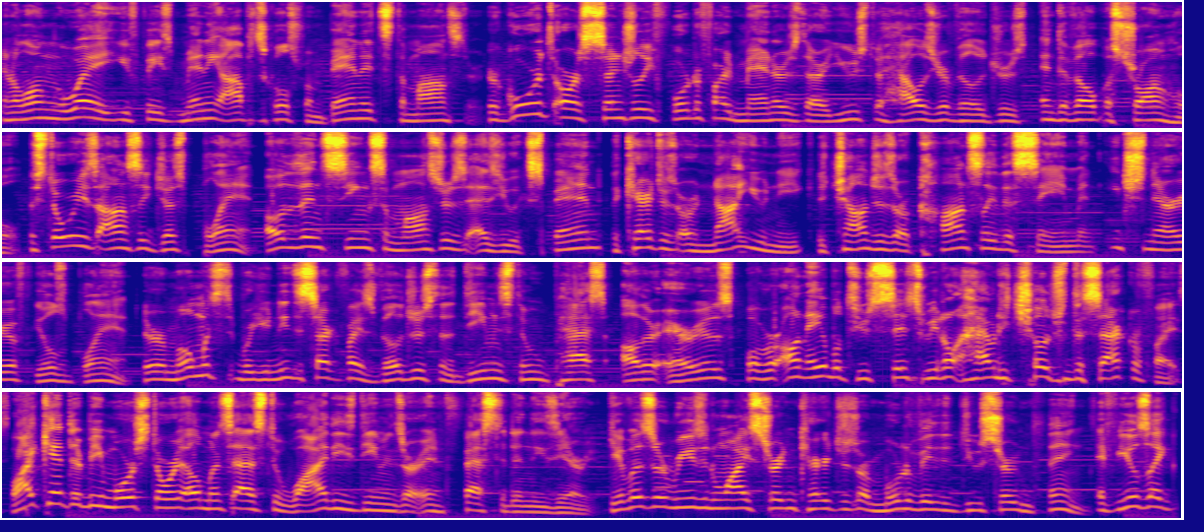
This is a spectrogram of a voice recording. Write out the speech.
and along the way, you face many obstacles from bandits to monsters. Your Gords are essentially fortified manors that are used to house your villagers and develop a stronghold. The story is honestly just bland. Other than seeing some monsters as you expand, the characters are not unique, the challenges are constantly the same, and each scenario feels bland. There are moments where you need to sacrifice villagers to the demons to move past other areas, but we're unable to since we don't have any children to sacrifice. Why can't there be more story elements as to why these demons are infested in these areas? Give us a reason why certain characters are motivated to do certain things. It feels like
